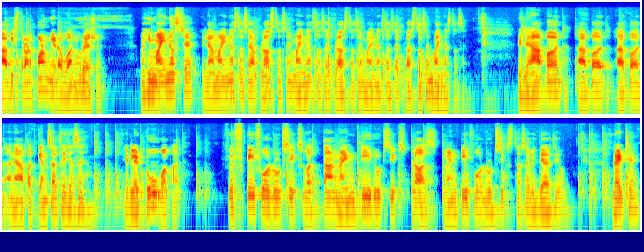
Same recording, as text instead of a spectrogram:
આ વિસ્તરણ પણ મેળવવાનું રહેશે. અહીં માઇનસ છે, એટલે આ માઇનસ થશે, આ પ્લસ થશે માઇનસ થશે પ્લસ થશે માઇનસ થશે પ્લસ થશે માઇનસ થશે. એટલે આ પદ આ પદ આ પદ અને આ પદ કેન્સલ થઈ જશે. એટલે ટુ વખત ફિફ્ટી ફોર રૂટ સિક્સ વત્તા ninety root six plus twenty four root six થશે વિદ્યાર્થીઓ. રાઈટ છે?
